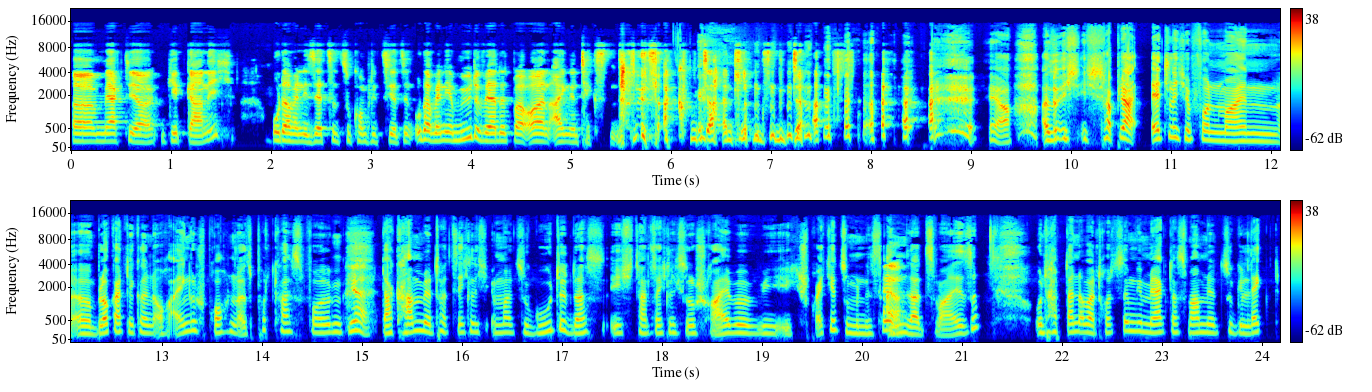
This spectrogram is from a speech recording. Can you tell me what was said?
äh, merkt ihr, geht gar nicht. Oder wenn die Sätze zu kompliziert sind. Oder wenn ihr müde werdet bei euren eigenen Texten, dann ist akuter Handlungsbedarf. Ja, also ich, ich habe ja etliche von meinen äh, Blogartikeln auch eingesprochen als Podcast-Folgen. Ja. Da kam mir tatsächlich immer zugute, dass ich tatsächlich so schreibe, wie ich spreche, zumindest Ja. ansatzweise. Und habe dann aber trotzdem gemerkt, das war mir zu geleckt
